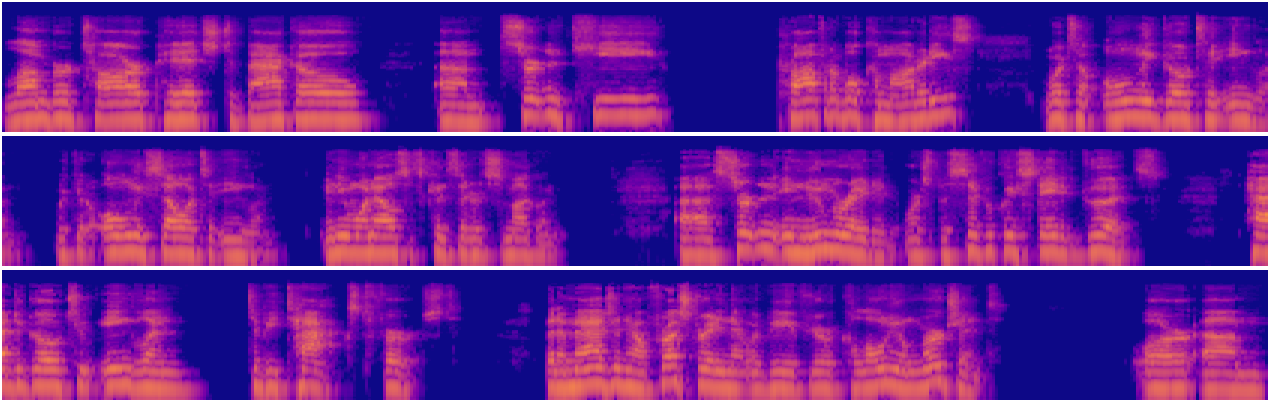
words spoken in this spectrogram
lumber, tar, pitch, tobacco, um, certain key profitable commodities were to only go to England. We could only sell it to England. Anyone else, it's considered smuggling. Uh, certain enumerated or specifically stated goods had to go to England to be taxed first. But imagine how frustrating that would be if you're a colonial merchant or, um,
